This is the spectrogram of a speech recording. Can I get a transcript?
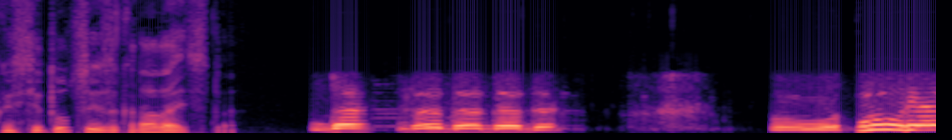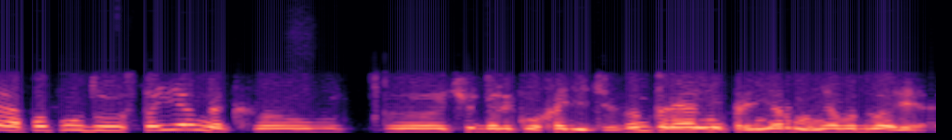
Конституции и законодательства. Да, да, да, да, да. Вот. Ну, реально, по поводу стоянок, э, вот, э, что далеко ходить, там реальный пример у меня во дворе.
